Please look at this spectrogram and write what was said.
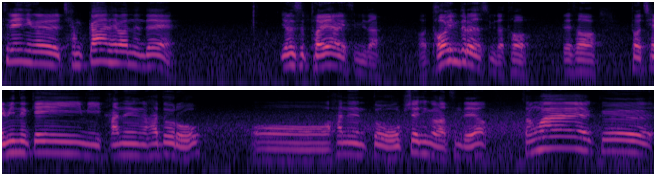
트레이닝을 잠깐 해봤는데 연습 더 해야겠습니다. 어, 더 힘들어졌습니다. 더 그래서 더 재밌는 게임이 가능하도록 어, 하는 또 옵션인 것 같은데요. 정말 그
